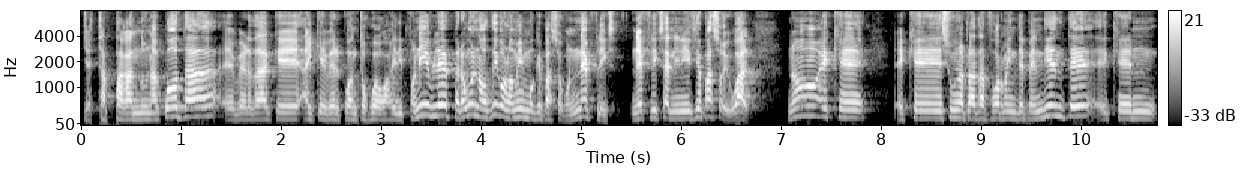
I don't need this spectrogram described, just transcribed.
estás pagando una cuota, es verdad que hay que ver cuántos juegos hay disponibles, pero bueno, os digo lo mismo que pasó con Netflix. Netflix al inicio pasó igual. No, es que es que es una plataforma independiente, es que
